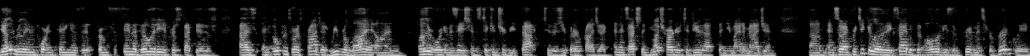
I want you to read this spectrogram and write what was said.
The other really important thing is that from a sustainability perspective, as an open source project, we rely on other organizations to contribute back to the Jupyter project. And it's actually much harder to do that than you might imagine. Um, and so I'm particularly excited that all of these improvements for Berkeley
